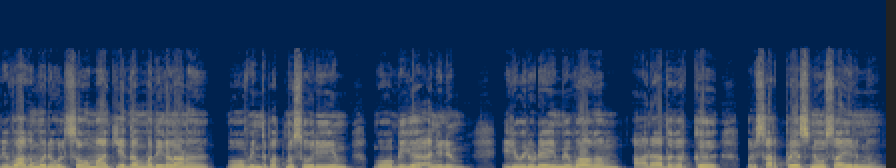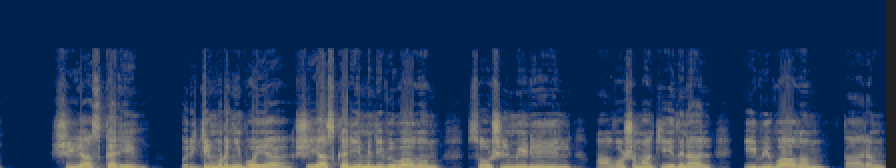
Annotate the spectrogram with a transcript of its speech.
വിവാഹം ഒരു ഉത്സവമാക്കിയ ദമ്പതികളാണ് ഗോവിന്ദ് പത്മസൂരിയും ഗോപിക അനിലും. ഇരുവരുടെയും വിവാഹം ആരാധകർക്ക് ഒരു സർപ്രൈസ് ന്യൂസായിരുന്നു. ഷിയാസ് കരീം. ഒരിക്കൽ മുടങ്ങിപ്പോയ ഷിയാസ് കരീമിന്റെ വിവാഹം സോഷ്യൽ മീഡിയയിൽ ആഘോഷമാക്കിയതിനാൽ ഈ വിവാഹം താരം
